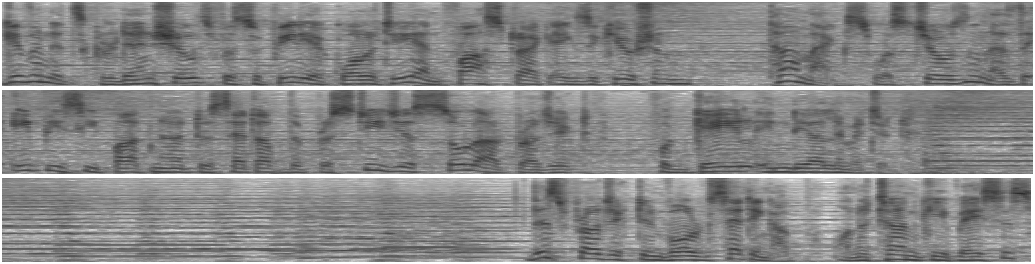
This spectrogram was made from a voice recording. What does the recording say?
Given its credentials for superior quality and fast-track execution, Thermax was chosen as the EPC partner to set up the prestigious solar project for GAIL India Limited. This project involved setting up, on a turnkey basis,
